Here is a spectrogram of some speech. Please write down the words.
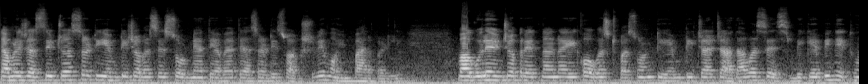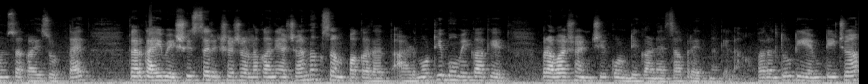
त्यामुळे जास्तीत जास्त टीएमटीच्या बसेस सोडण्यात याव्या त्यासाठी स्वाक्षरी मोहीम पार पडली. वाघुले यांच्या प्रयत्नानं एक ऑगस्टपासून टीएमटीच्या जादा बसेस बिकेबिन येथून सकाळी सुटतायत. तर काही बेशिस्त रिक्षा चालकांनी अचानक संप करत आडमोठी भूमिका घेत प्रवाशांची कोंडी करण्याचा प्रयत्न केला. परंतु टीएमटीच्या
